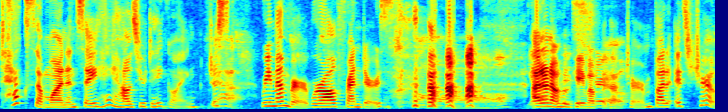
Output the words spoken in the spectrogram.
text someone and say, hey, how's your day going? Just Yeah. Remember, we're all frienders. Aw. I don't know who came up with that term, but it's true.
